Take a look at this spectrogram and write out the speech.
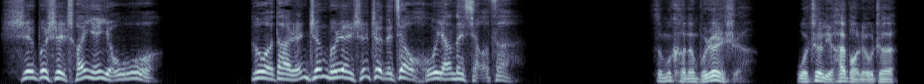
是不是传言有误？”骆大人真不认识这个叫胡杨的小子？怎么可能不认识？我这里还保留着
